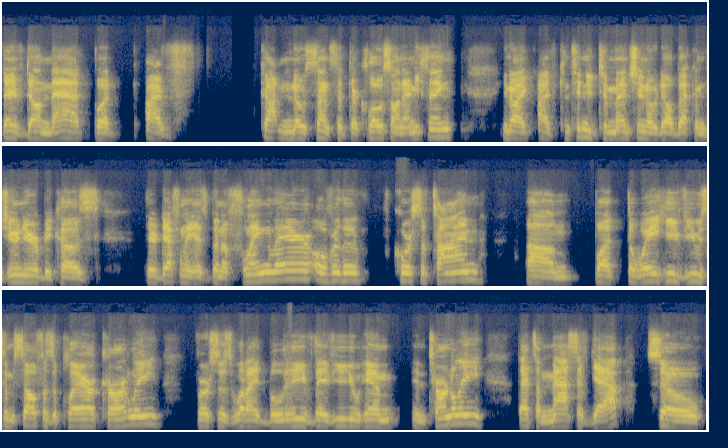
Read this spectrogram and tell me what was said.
they've done that, but I've gotten no sense that they're close on anything. You know, I, I've continued to mention Odell Beckham Jr. because there definitely has been a fling there over the course of time. Um, but the way he views himself as a player currently versus what I believe they view him internally, that's a massive gap. So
